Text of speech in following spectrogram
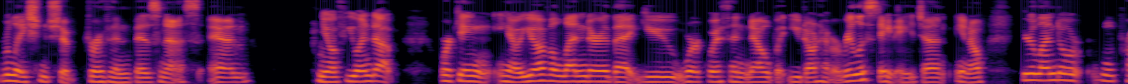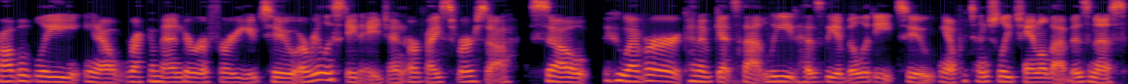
relationship driven business. And, you know, if you end up working, you know, you have a lender that you work with and know, but you don't have a real estate agent, you know, your lender will probably, you know, recommend or refer you to a real estate agent or vice versa. So whoever kind of gets that lead has the ability to, you know, potentially channel that business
